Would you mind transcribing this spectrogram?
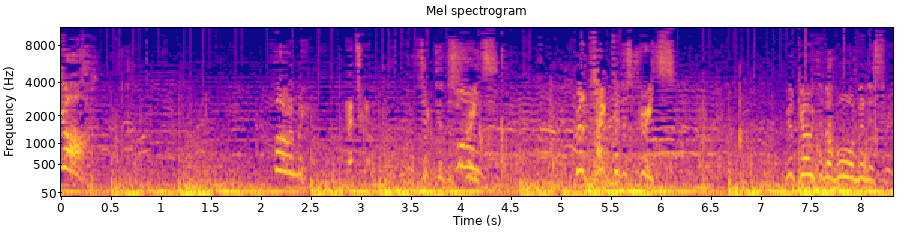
God! Follow me! Let's go. We'll take to the streets! We'll take to the streets! We'll go to the war ministry.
